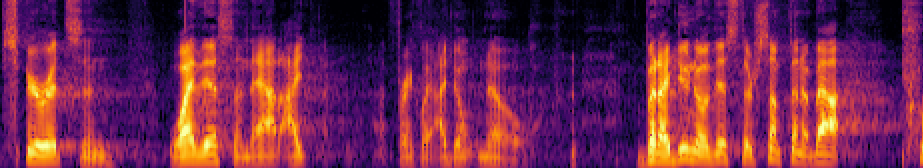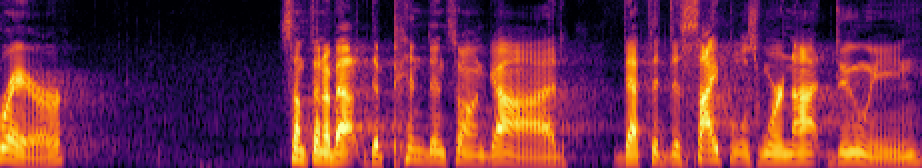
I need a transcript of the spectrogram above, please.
spirits and why this and that. I, frankly, I don't know. But I do know this there's something about prayer, something about dependence on God that the disciples were not doing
